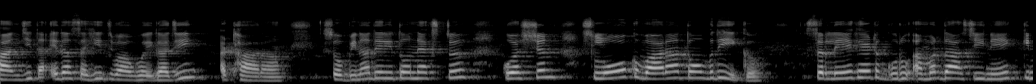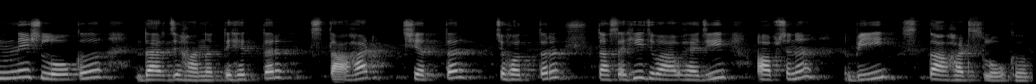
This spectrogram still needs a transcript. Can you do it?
ਹਾਂਜੀ, ਤਾਂ ਇਹਦਾ ਸਹੀ ਜਵਾਬ ਹੋਏਗਾ ਜੀ 18 ਸੋ ਬਿਨਾਂ ਦੇਰੀ ਤੋਂ ਨੈਕਸਟ ਕੁਐਸਚਨ ਸ਼ਲੋਕ ਵਾਰਾਂ ਤੋਂ ਵਧੇਕ। ਸਿਰਲੇਖ ਹੇਠ ਗੁਰੂ ਅਮਰਦਾਸ ਜੀ ਨੇ ਕਿੰਨੇ ਸ਼ਲੋਕ ਦਰਜ ਹਨ? 73 67 76 74 ਤਾਂ ਸਹੀ ਜਵਾਬ ਹੈ ਜੀ ਆਪਸ਼ਨ ਬੀ 67 ਸ਼ਲੋਕ।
